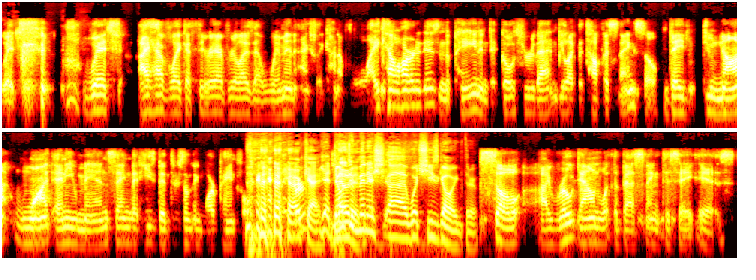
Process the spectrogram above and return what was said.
which, which I have like a theory. I've realized that women actually kind of like how hard it is and the pain and to go through that and be like the toughest thing. So they do not want any man saying that he's been through something more painful. okay. Yeah, don't noted. diminish uh, what she's going through. So I wrote down what the best thing to say is.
